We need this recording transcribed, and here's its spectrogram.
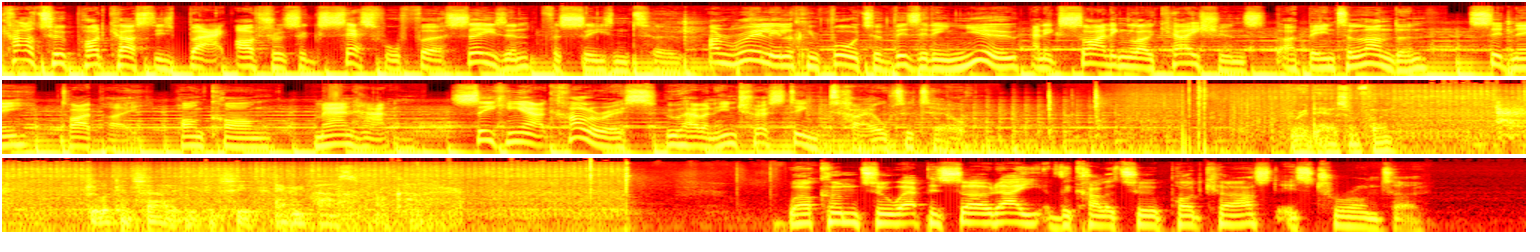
Colour 2 podcast is back after a successful first season for season 2. I'm really looking forward to visiting new and exciting locations. I've been to London, Sydney, Taipei, Hong Kong, Manhattan, seeking out colourists who have an interesting tale to tell. You Ready to have some fun? If you look inside it, you can see every possible color. Welcome to episode 8 of the Colour 2 podcast. It's Toronto.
